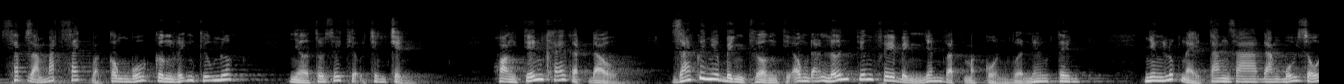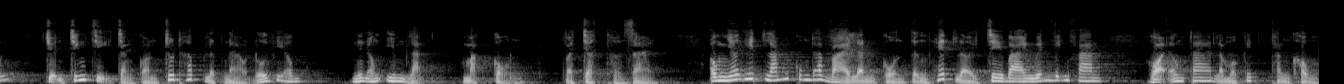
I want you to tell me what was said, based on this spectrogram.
sắp ra mắt sách và công bố cưng lĩnh cứu nước, nhờ tôi giới thiệu chương trình. Hoàng Tiến khẽ gật đầu, giá cứ như bình thường thì ông đã lớn tiếng phê bình nhân vật mà Cổn vừa nêu tên. Nhưng lúc này tang gia đang bối rối, chuyện chính trị chẳng còn chút hấp lực nào đối với ông, nên ông im lặng, mặc Cổn và chợt thở dài. Ông nhớ ít lắm cũng đã vài lần Cổn từng hết lời chê bai Nguyễn Vĩnh Phan, gọi ông ta là một cái thằng khủng.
